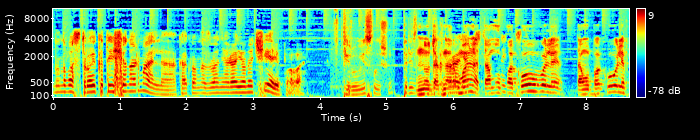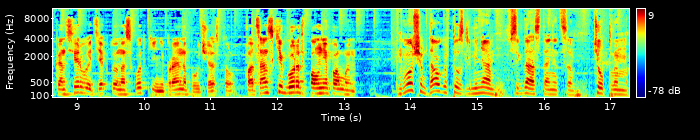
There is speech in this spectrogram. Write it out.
Ну, новостройка-то еще нормально. А как вам название района Черепова? Впервые слышу. Признаю. Ну так нормально, там упаковывали, там упаковывали в консервы те, кто на сходке неправильно поучаствовал. Пацанский город вполне, по-моему. Ну, в общем, Даугавпилс для меня всегда останется теплым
